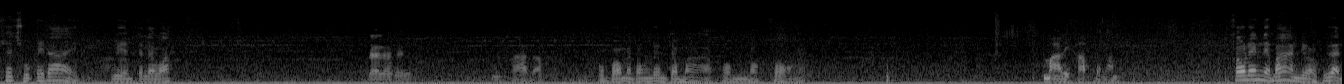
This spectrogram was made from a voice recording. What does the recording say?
แค่ชุบไม่ได้ เวียนเป็นไรวะ ได้แล้วได้แล้วมันชาร์จเหรอผมว่ามันต้องเริ่มจะมาเพราะมันน็อกสองอะมาเลยครับบอกมัน เข้าเล่นในบ้านดีกว่าเพื่อน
